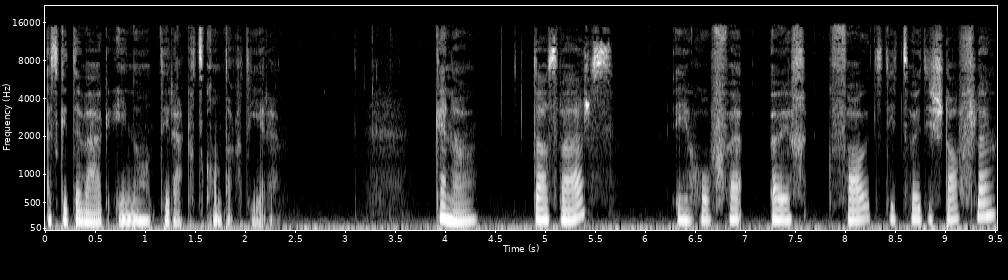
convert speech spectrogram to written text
es gibt einen Weg, ihn noch direkt zu kontaktieren. Genau, das wär's. Ich hoffe, euch gefällt die zweite Staffel.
